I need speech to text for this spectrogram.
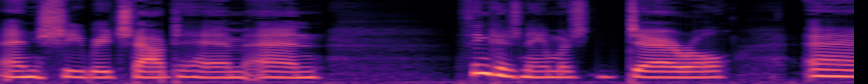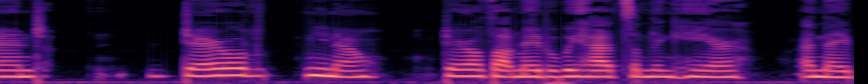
and she reached out to him, and I think his name was Daryl. And Daryl, you know, Daryl thought maybe we had something here, and they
